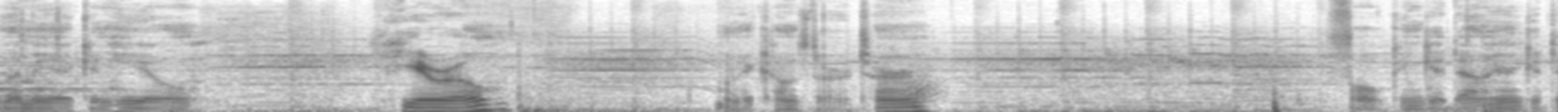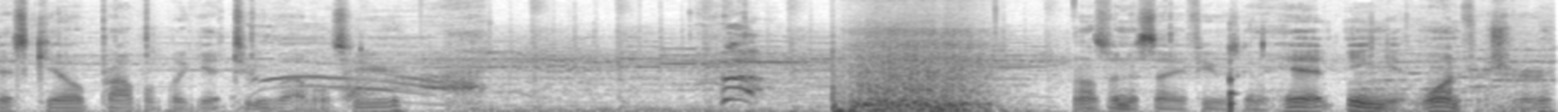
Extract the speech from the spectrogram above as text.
Lemia can heal Hero when it comes to her turn. Folk can get down here and get this kill. Probably get two levels here. I was going to say if he was going to hit, he can get one for sure.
